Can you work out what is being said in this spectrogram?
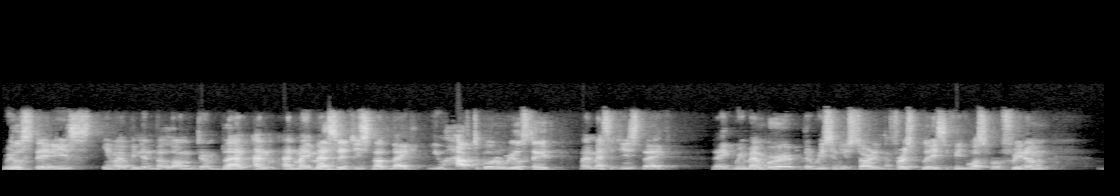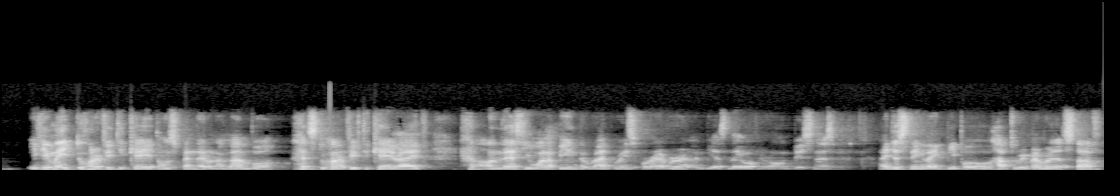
real estate is, in my opinion, the long-term plan. And and my message is not like you have to go to real estate. My message is like like remember the reason you started in the first place. If it was for freedom, if you made 250k, don't spend that on a Lambo. That's 250k, right? Unless you want to be in the rat race forever and be a slave of your own business. I just think like people have to remember that stuff.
